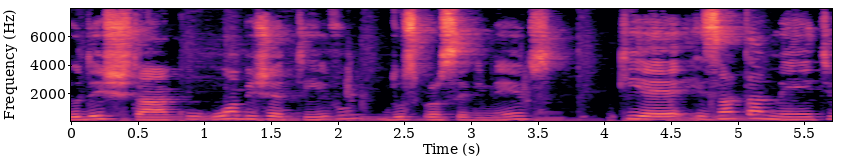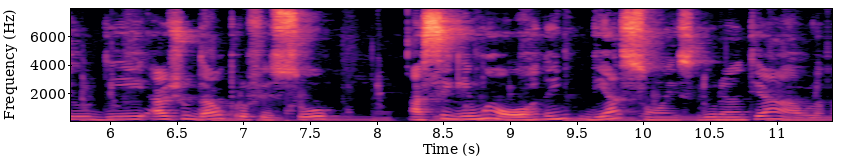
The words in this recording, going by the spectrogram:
eu destaco o objetivo dos procedimentos, que é exatamente o de ajudar o professor a seguir uma ordem de ações durante a aula.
